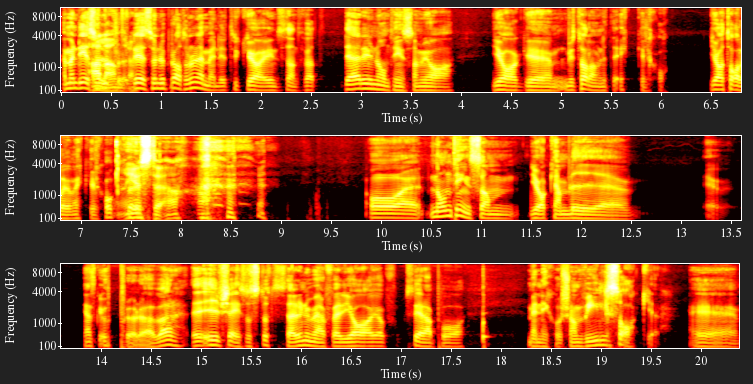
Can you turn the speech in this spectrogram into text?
Ja, men det, som Alla du, andra. det som du pratar om det med, det tycker jag är intressant. För att det är ju någonting som jag, jag eh, vi talar om lite äckelchock. Jag talar ju om äckelchock. förut. Just det, ja. Och eh, någonting som jag kan bli eh, eh, ganska upprörd över. Eh, I och för sig så studsar det numera för jag, jag fokuserar på människor som vill saker. Eh,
